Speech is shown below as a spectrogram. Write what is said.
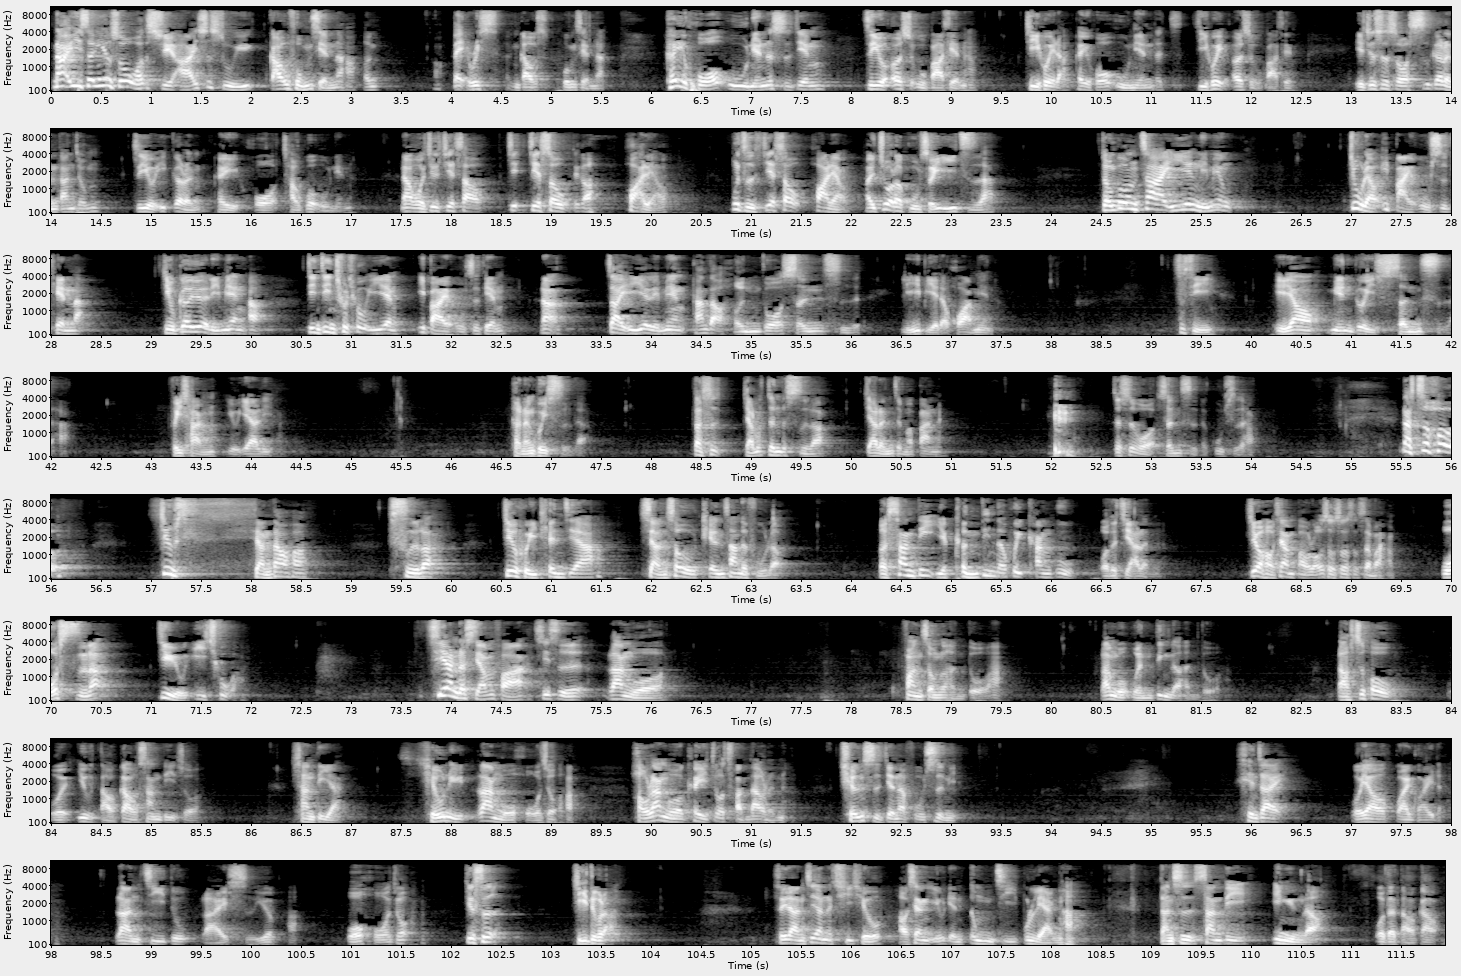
那医生又说我的血癌是属于高风险的哈，很 bad risk 很高风险的，可以活五年的时间。只有二十五八千哈，机会了，可以活五年的机会，二十五八千，也就是说四个人当中只有一个人可以活超过五年。那我就介绍接接受这个化疗，不止接受化疗，还做了骨髓移植啊。总共在医院里面住了一百五十天了，九个月里面哈，进进出出医院一百五十天，那在医院里面看到很多生死离别的画面，自己也要面对生死啊，非常有压力，可能会死的。但是，假如真的死了，家人怎么办呢？这是我生死的故事哈。那之后就想到哈，死了就回天家，享受天上的福乐，而上帝也肯定的会看顾我的家人，就好像保罗所说是什么？我死了就有益处啊。这样的想法其实让我放松了很多啊，让我稳定了很多。然后之后。我又祷告上帝说：“上帝啊，求你让我活着哈，好让我可以做传道人，全时间的服侍你。现在我要乖乖的，让基督来使用啊！我活着就是基督了。虽然这样的祈求好像有点动机不良哈，但是上帝应允了我的祷告。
